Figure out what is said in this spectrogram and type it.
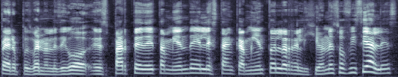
pero pues bueno, les digo, es parte de también del estancamiento de las religiones oficiales.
